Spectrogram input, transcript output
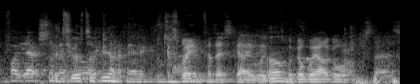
I thought you actually Let's meant go like to an here. American Just can. waiting for this guy. We, Oh. we, go, we are going upstairs.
